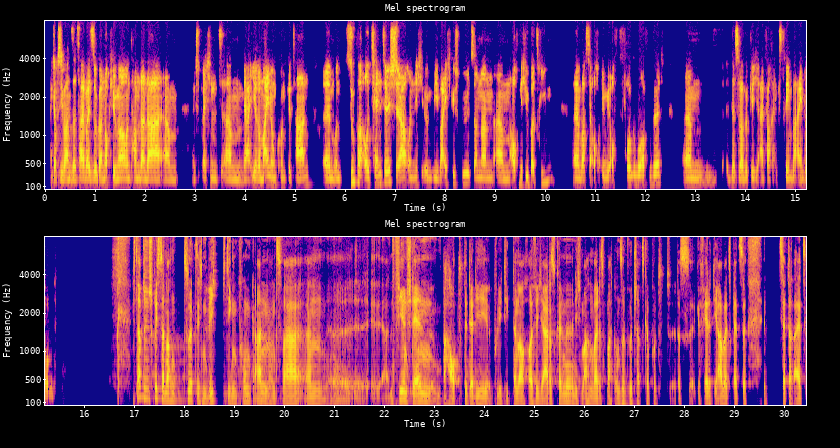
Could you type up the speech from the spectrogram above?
ich glaube, sie waren teilweise sogar noch jünger und haben dann da ähm, entsprechend ähm, ja, ihre Meinung kundgetan ähm, und super authentisch ja, und nicht irgendwie weichgespült, sondern ähm, auch nicht übertrieben, äh, was ja auch irgendwie oft vorgeworfen wird. Ähm, das war wirklich einfach extrem beeindruckend. Ich glaube, du sprichst da noch einen zusätzlichen wichtigen Punkt an. Und zwar ähm, äh, an vielen Stellen behauptet ja die Politik dann auch häufig, ja, das können wir nicht machen, weil das macht unsere Wirtschaft kaputt, das gefährdet die Arbeitsplätze etc. etc.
